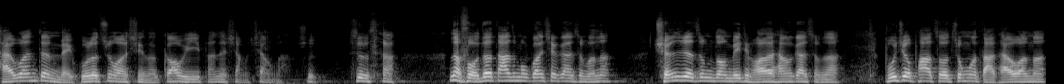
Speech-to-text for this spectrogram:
台湾对美国的重要性呢高于一般的想象了，是是不是啊？那否则大家这么关切干什么呢？全世界这么多媒体跑到台湾干什么呢？不就怕说中国打台湾吗？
